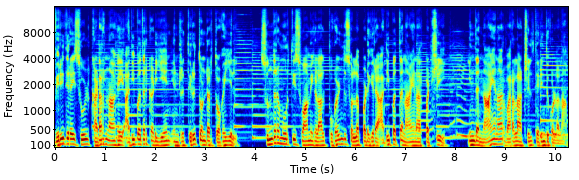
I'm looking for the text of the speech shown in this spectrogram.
விரிதிரை சூழ் கடற்நாகை அதிபதற்கடியேன் என்று திருத்தொண்டர் தொகையில் சுந்தரமூர்த்தி சுவாமிகளால் புகழ்ந்து சொல்லப்படுகிற அதிபத்த நாயனார் பற்றி இந்த நாயனார் வரலாற்றில் தெரிந்து கொள்ளலாம்.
